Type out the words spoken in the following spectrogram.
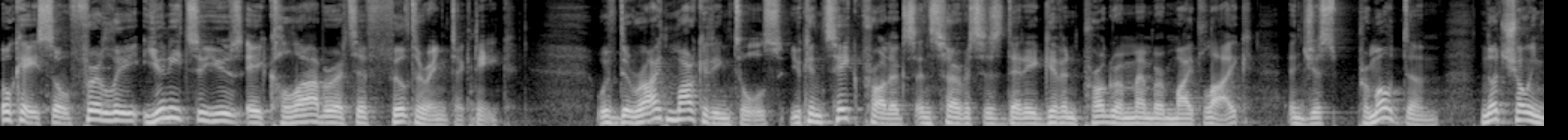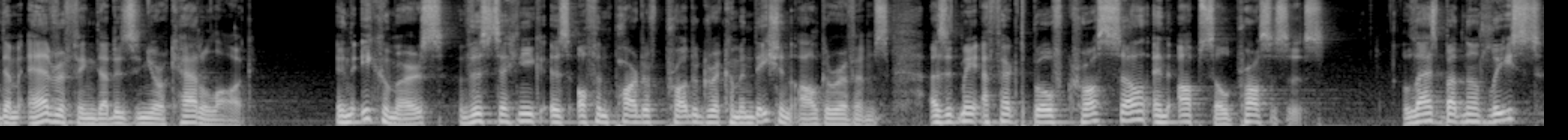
Okay, so thirdly, you need to use a collaborative filtering technique. With the right marketing tools, you can take products and services that a given program member might like and just promote them, not showing them everything that is in your catalog. In e-commerce, this technique is often part of product recommendation algorithms, as it may affect both cross-sell and upsell processes. Last but not least,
